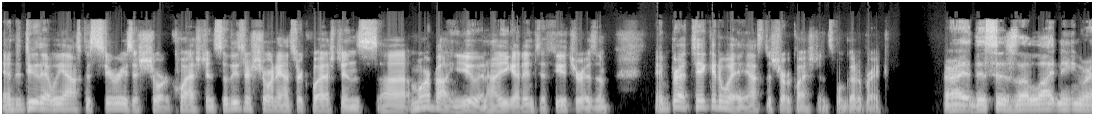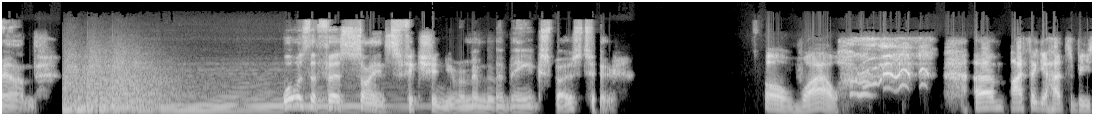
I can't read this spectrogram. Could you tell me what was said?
And to do that, we ask a series of short questions. So these are short answer questions, uh, more about you and how you got into futurism. Hey, Brett, take it away. Ask the short questions. We'll go to break. All right, this is the lightning round. What was the first science fiction you remember being exposed to? Oh wow. um, I think it had to be.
